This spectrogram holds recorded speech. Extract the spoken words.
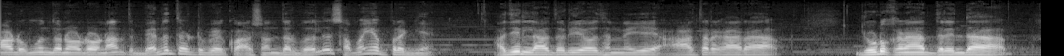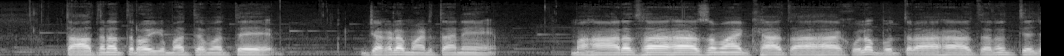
ಮಾಡು, ಮುಂದೆ ನೋಡೋಣ ಅಂತ ಬೆನ್ನು ತಟ್ಟಬೇಕು. ಆ ಸಂದರ್ಭದಲ್ಲಿ ಸಮಯ ಪ್ರಜ್ಞೆ ಅದಿಲ್ಲ ದುರ್ಯೋಧನೆಗೆ ಆತರಗಾರ ದುಡುಕನಾದ್ದರಿಂದ ತಾತನ ಹತ್ರ ಹೋಗಿ ಮತ್ತೆ ಮತ್ತೆ ಜಗಳ ಮಾಡ್ತಾನೆ. ಮಹಾರಥಾ ಸಮಾಖ್ಯಾತ ಕುಲಪುತ್ರ ತನುತ್ಯಜ.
